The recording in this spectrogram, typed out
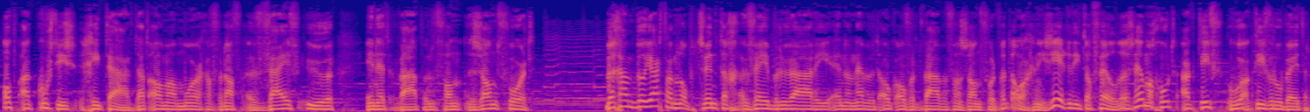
op akoestisch gitaar. Dat allemaal morgen vanaf 5 uur in het Wapen van Zandvoort. We gaan biljarten op 20 februari en dan hebben we het ook over het Wapen van Zandvoort. Wat organiseren die toch veel? Dat is helemaal goed, actief. Hoe actiever, hoe beter.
